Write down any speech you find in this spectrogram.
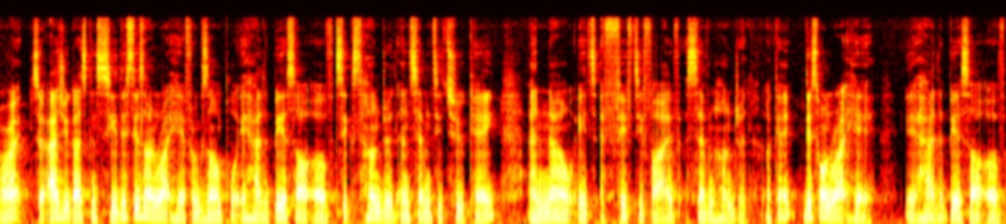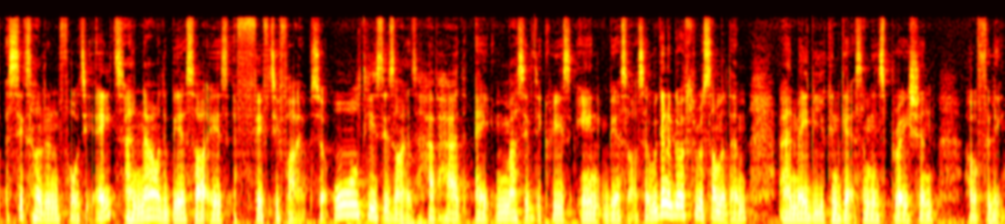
all right? So as you guys can see, this design right here, for example, it had a BSR of 672K and now it's a 55,700, okay? This one right here, it had a BSR of 648 and now the BSR is 55. So all these designs have had a massive decrease in BSR. So we're going to go through some of them and maybe you can get some inspiration hopefully.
